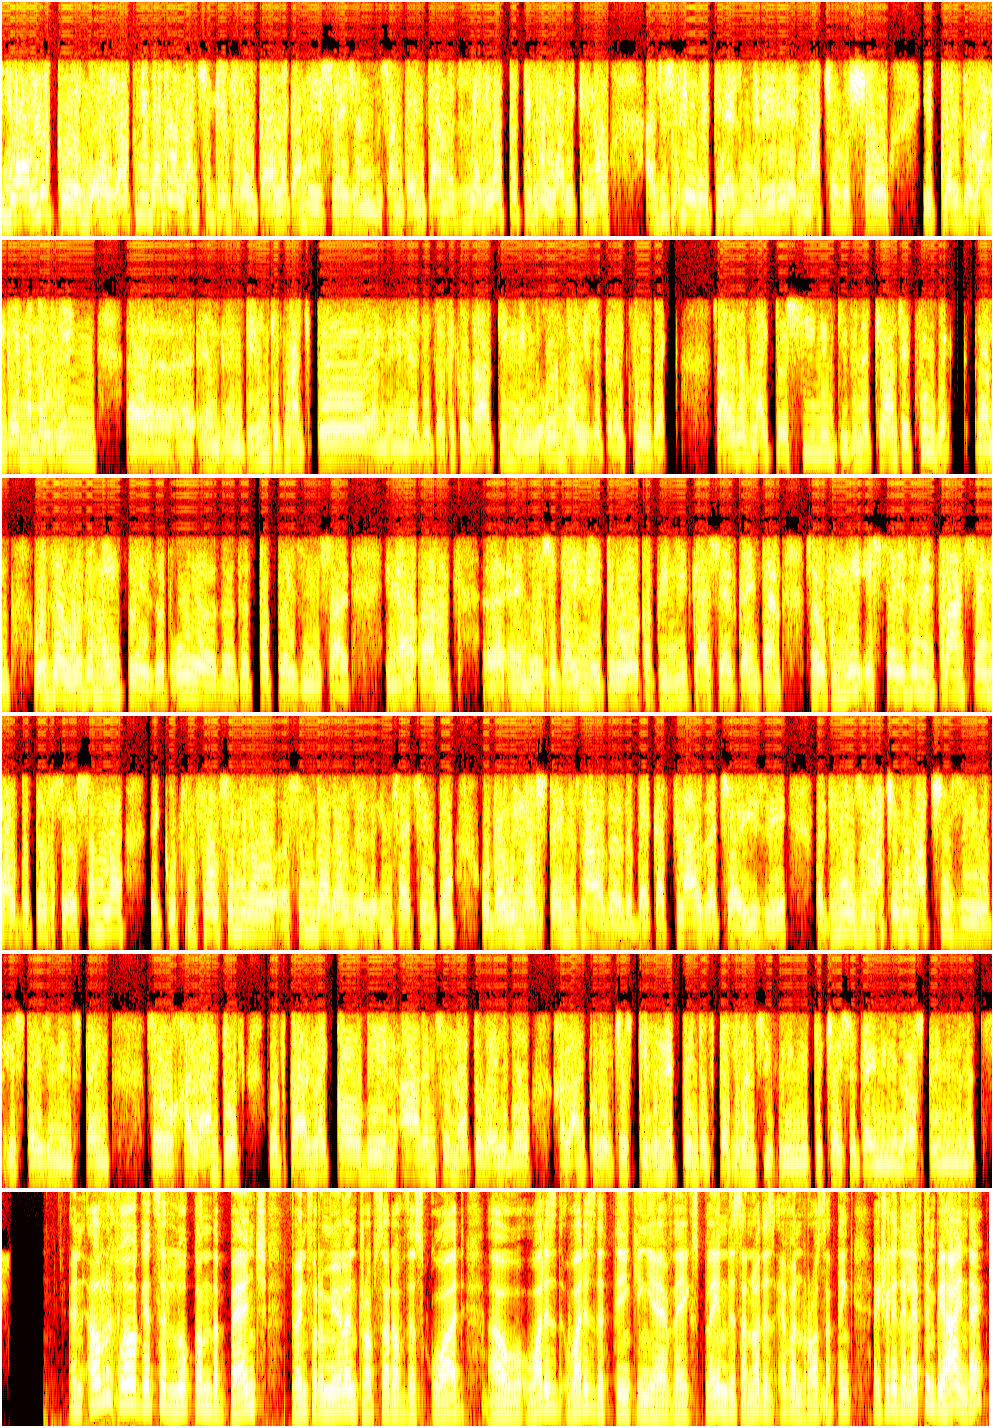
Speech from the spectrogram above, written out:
Yeah, look, uh, Jacques Nienaber wants to give uh, Garlic under his and some game time, but it's a real pity for Warwick, you know. I just feel that he hasn't really had much of a show. He played the one game on the wing uh, uh, and, and didn't get much ball and, and had a difficult outing when we all know he's a great fullback. So I would have liked to have seen him given a chance at fullback um, with the with the main players, with all the, the, the top players in the side, you know, um, uh, and also going into the World Cup, you need guys to have game time. So for me, Esterhuizen and Frans Steyn are bit of uh, similar. They could fulfill similar uh, similar roles as an inside centre, although we know Steyn is now the, the backup flower, that's why he's there. But you know, there's a much of a muchness there with Esterhuizen and Steyn. So Gelant with, with guys like Kolbe and Arendse not available, Gelant could have just given a point of difference if we need to chase a game in the last 20 minutes. And Elrigh Louw gets a look on the bench. Duane Vermeulen drops out of the squad. Uh, what is what is the thinking you have? They explained this. I know there's Evan Roos. I think actually they left him behind, eh?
